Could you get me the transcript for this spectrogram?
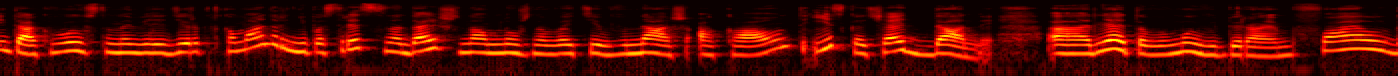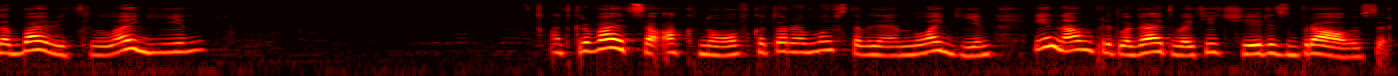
Итак, вы установили Direct Commander, непосредственно дальше нам нужно войти в наш аккаунт и скачать данные. А, для этого мы выбираем файл, добавить логин, открывается окно, в которое мы вставляем логин, и нам предлагают войти через браузер.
